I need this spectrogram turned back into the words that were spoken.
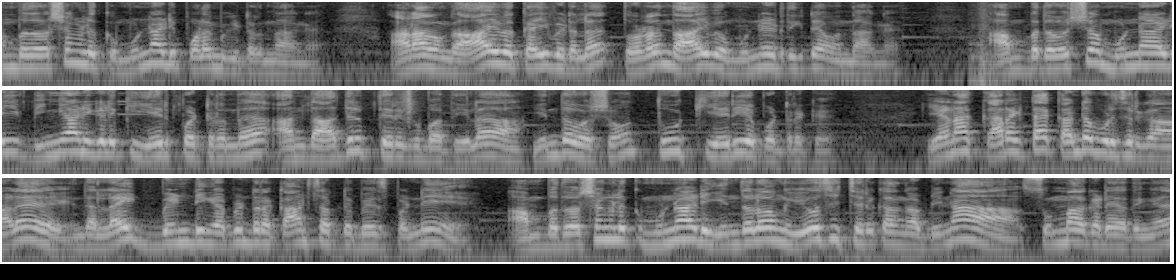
ஐம்பது வருஷங்களுக்கு முன்னாடி புலம்பிக்கிட்டு இருந்தாங்க. ஆனால் அவங்க ஆய்வை கைவிடலை. தொடர்ந்து ஆய்வை முன்னெடுத்துக்கிட்டே வந்தாங்க. ஐம்பது வருஷம் முன்னாடி விஞ்ஞானிகளுக்கு ஏற்பட்டிருந்த அந்த அதிருப்தி இருக்கு பார்த்தீங்களா இந்த வருஷம் தூக்கி எறியப்பட்டிருக்கு. ஏன்னா கரெக்டாக கண்டுபிடிச்சிருக்காங்களே இந்த லைட் பெண்டிங் அப்படின்ற கான்செப்டை பேஸ் பண்ணி ஐம்பது வருஷங்களுக்கு முன்னாடி இந்தளவுங்க அவங்க யோசிச்சிருக்காங்க அப்படின்னா சும்மா கிடையாதுங்க.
